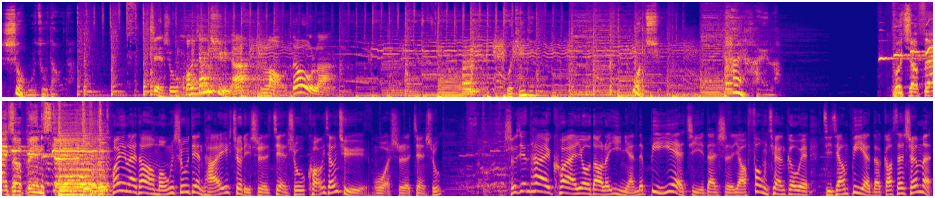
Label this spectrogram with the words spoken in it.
手舞足蹈的。剑叔狂想曲啊，老逗了。我听听。我去，太嗨了欢迎来到萌叔电台，这里是剑叔狂想曲，我是剑叔。时间太快，又到了一年的毕业季，但是要奉劝各位即将毕业的高三生们，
